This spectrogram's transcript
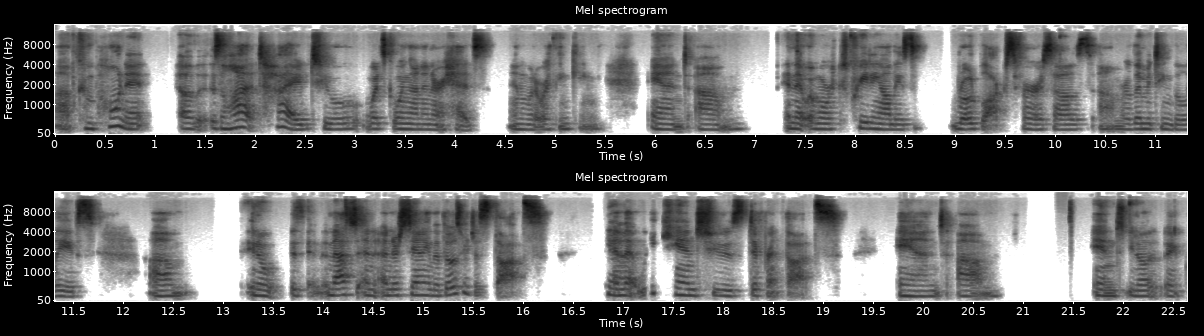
uh, component of, is a lot tied to what's going on in our heads and what we're thinking, and um, and that when we're creating all these roadblocks for ourselves um, or limiting beliefs, um, you know, and that's an understanding that those are just thoughts, yeah. and that we can choose different thoughts, and um, and you know, like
